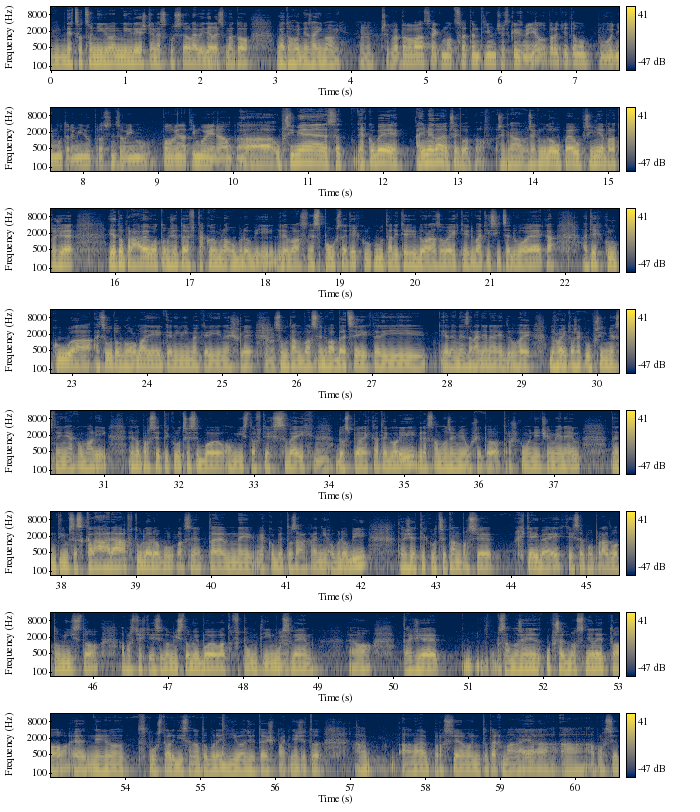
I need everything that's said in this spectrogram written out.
něco, co nikdo nikdy ještě neskusil, neviděli hmm. jsme to, bude to hodně zajímavý. Hmm. Překvapilo vás, jak moc se ten tým český změnil proti tomu původnímu termínu prosincovému? Polovina týmu je jiná úplně? Uh, upřímně se, jakoby, ani mě to nepřekvapilo. Řeknu, řeknu to úplně upřímně, protože je to právě o tom, že to je v takovémhle období, kdy vlastně spousta těch kluků, tady těch dorazových, těch 2002 a, a těch kluků, a ať jsou to golmani, který víme, který nešli, hmm. jsou tam vlastně dva beci, který jeden je zraněný, druhý, druhý to řekl upřímně stejně jako malý. Je to prostě ty kluci si bojují o místa v těch svých hmm. Dospělých kategoriích, kde samozřejmě už je to trošku o něčem jiným. Ten tým se skládá v tuhle dobu, vlastně to je nej, jakoby to základní období, takže ty kluci tam prostě chtějí být, chtějí se poprat o to místo a prostě chtějí si to místo vybojovat v tom týmu hmm. svým. Jo? Takže samozřejmě upřednostnili to, někdo, spousta lidí se na to bude dívat, že to je špatně, že to, a, ale prostě oni to tak mají a, a, a prostě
